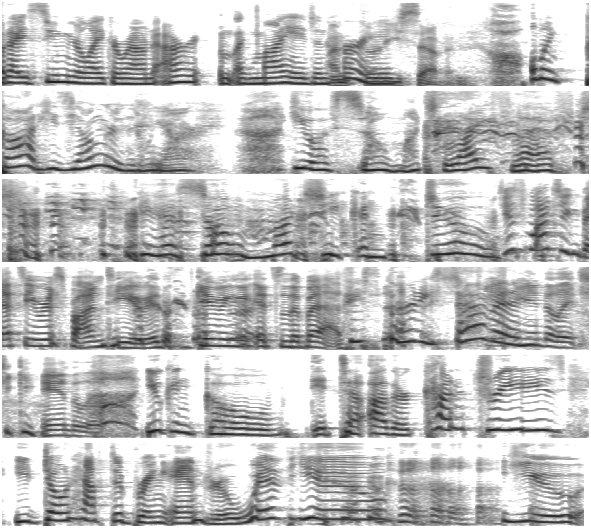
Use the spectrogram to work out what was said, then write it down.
but I assume you're like around our like my age and I'm her age. 37. Oh my God, he's younger than we are. You have so much life left. he has so much he can do. Just watching Betsy respond to you is giving it's the best. He's She can't 37. handle it. She can handle it. You can go to other countries. You don't have to bring Andrew with you. you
